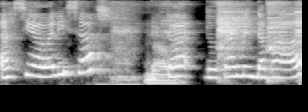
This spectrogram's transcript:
hacía balizas. Nada. Estaba totalmente apagada.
